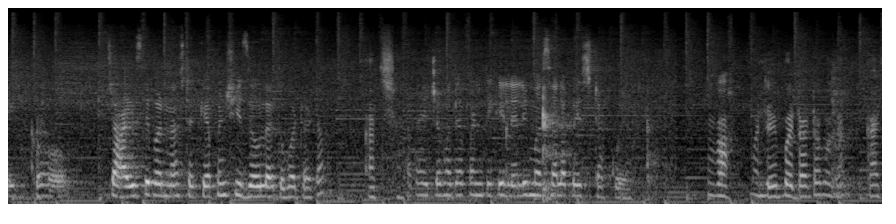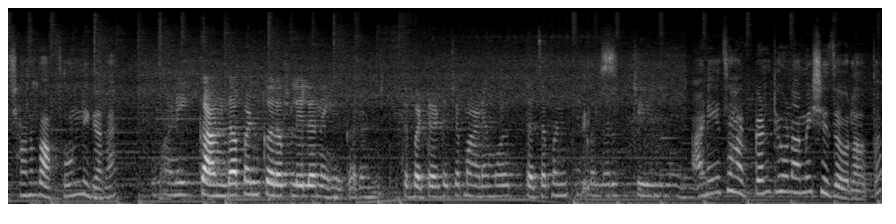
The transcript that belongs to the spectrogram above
एक चाळीस ते पन्नास टक्के आपण शिजवला आहे तो बटाटा. अच्छा. आता ह्याच्यामध्ये आपण ती केलेली मसाला पेस्ट टाकूया. वा म्हणजे बटाटा बघा काय छान वाफवून निघाला. आणि कांदा पण करपलेला नाही कारण ते बटाट्याच्या पाण्यामुळे त्याचा पण कलर चेंज नाही. आणि झाकण ठेवून आम्ही शिजवला होता.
